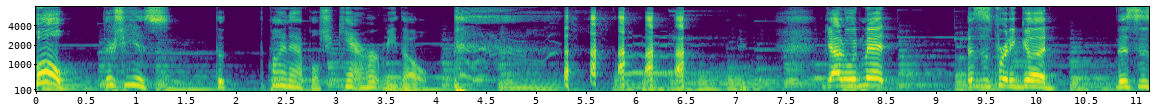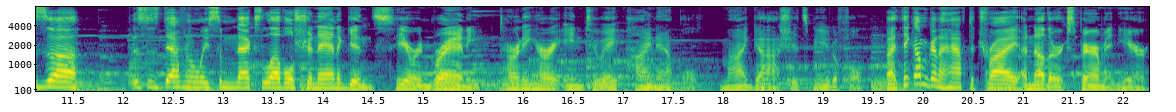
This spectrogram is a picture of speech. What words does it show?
Oh, there she is. The, the pineapple. She can't hurt me, though. Gotta admit, this is pretty good. This is, uh, this is definitely some next level shenanigans here in Granny. Turning her into a pineapple. My gosh, it's beautiful. But I think I'm gonna have to try another experiment here.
